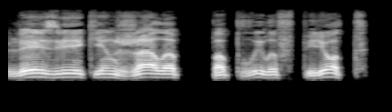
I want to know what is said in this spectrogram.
Лезвие кинжала поплыло вперед,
